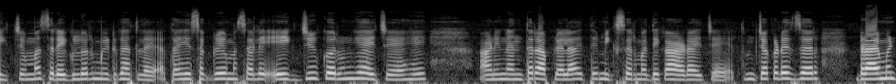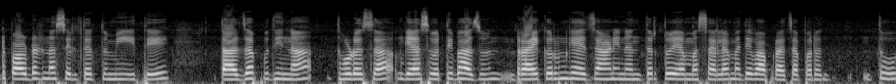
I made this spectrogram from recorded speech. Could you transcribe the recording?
एक चम्मच रेग्युलर मीठ घातलं आहे आता हे सगळे मसाले एकजीव करून घ्यायचे आहे आणि नंतर आपल्याला इथे मिक्सरमध्ये काढायचे आहे. तुमच्याकडे जर ड्राय मिंट पावडर नसेल तर तुम्ही इथे ताजा पुदिना थोडासा गॅसवरती भाजून ड्राय करून घ्यायचा आणि नंतर तो या मसाल्यामध्ये वापरायचा. परंतु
